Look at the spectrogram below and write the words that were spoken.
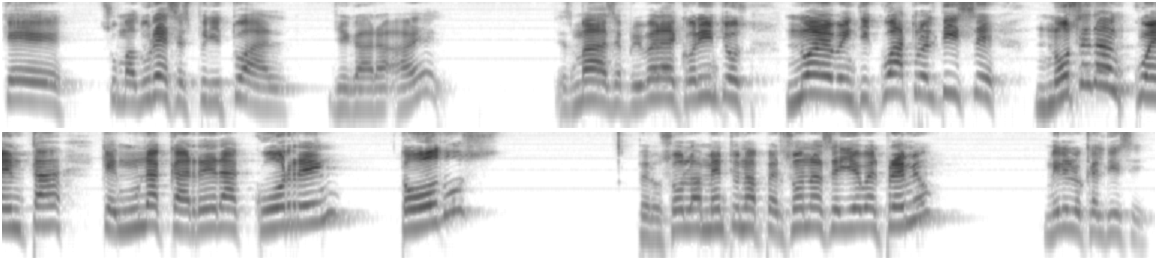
que su madurez espiritual llegara a él. Es más, en 1 Corintios 9:24 él dice, ¿no se dan cuenta que en una carrera corren todos, pero solamente una persona se lleva el premio? Mire lo que él dice,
